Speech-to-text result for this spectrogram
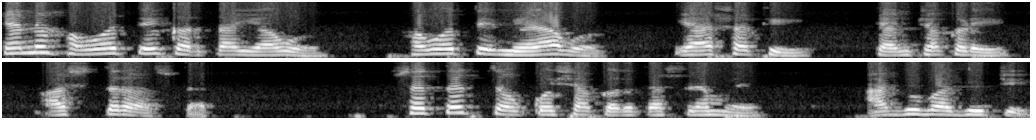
त्यांना हवं ते करता यावं हवं ते मिळावं यासाठी त्यांच्याकडे अस्त्र असतात. सतत चौकशा करत असल्यामुळे आजूबाजूची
